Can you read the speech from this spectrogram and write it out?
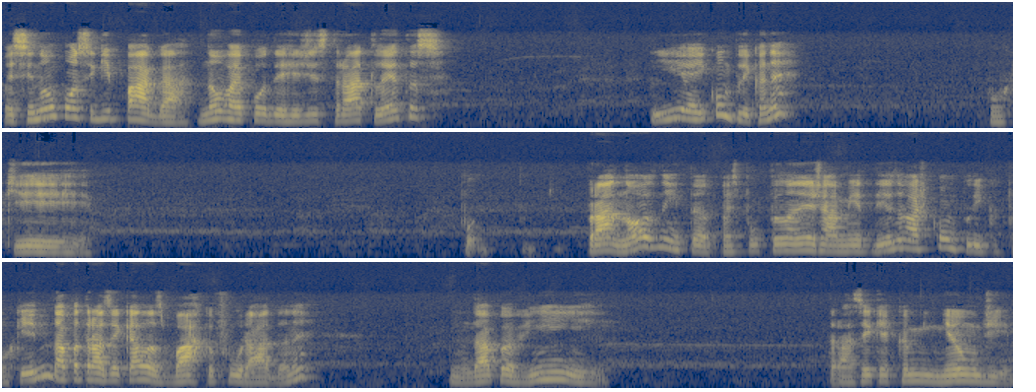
Mas se não conseguir pagar, não vai poder registrar atletas. E aí complica, né? Porque para nós nem tanto, mas pro planejamento deles eu acho que complica, porque não dá para trazer aquelas barcas furadas, né? Não dá para vir trazer que é caminhão de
